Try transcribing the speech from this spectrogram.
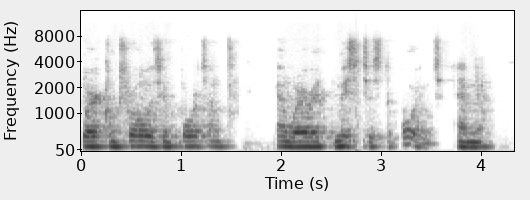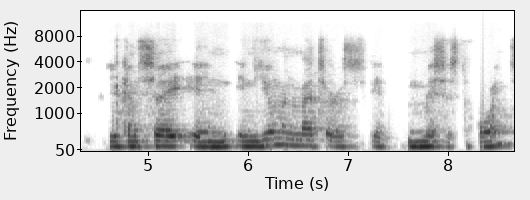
where control is important and where it misses the point. And you can say in in human matters it misses the point,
